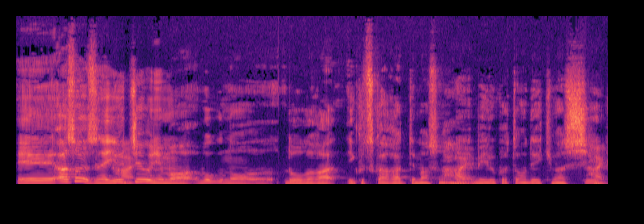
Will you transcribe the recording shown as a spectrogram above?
えー、あ、そうですね。はい YouTube にも僕の動画がいくつか上がってますので、はい見ることもできますし、はい。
